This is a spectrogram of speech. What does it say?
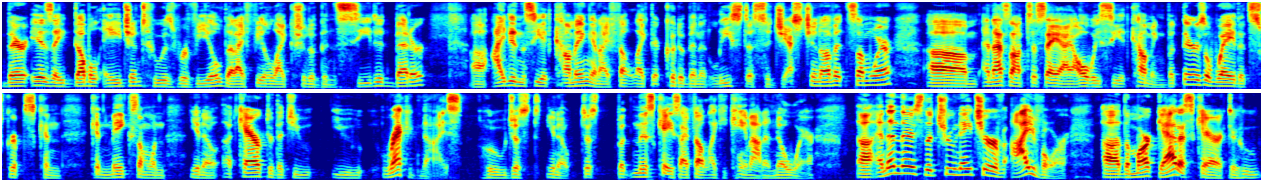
there is a double agent who is revealed that I feel like should have been seeded better. Uh, I didn't see it coming, and I felt like there could have been at least a suggestion of it somewhere. Um, and that's not to say I always see it coming, but there's a way that scripts can can make someone, you know, a character that you you recognize who just you know just but in this case i felt like he came out of nowhere uh, and then there's the true nature of Ivor, uh, the Mark Gatiss character, who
